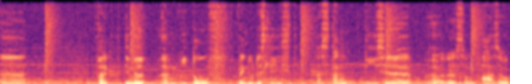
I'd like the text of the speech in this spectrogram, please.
äh, wirkt immer irgendwie doof, wenn du das liest, dass dann diese äh, oder so ein paar so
